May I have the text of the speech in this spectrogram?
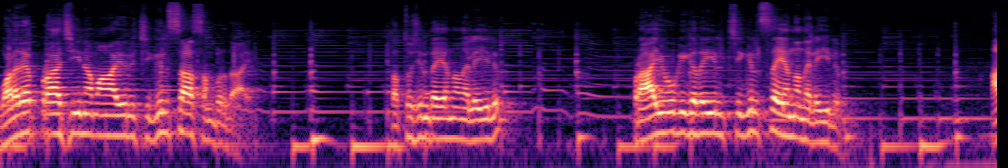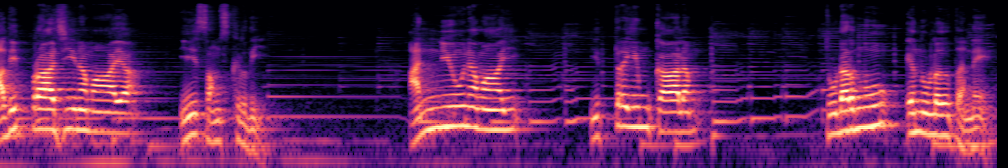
വളരെ പ്രാചീനമായ ഒരു ചികിത്സാ സമ്പ്രദായം തത്വചിന്ത എന്ന നിലയിലും പ്രായോഗികതയിൽ ചികിത്സ എന്ന നിലയിലും അതിപ്രാചീനമായ ഈ സംസ്കൃതി അന്യൂനമായി ഇത്രയും കാലം തുടർന്നു എന്നുള്ളത് തന്നെ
